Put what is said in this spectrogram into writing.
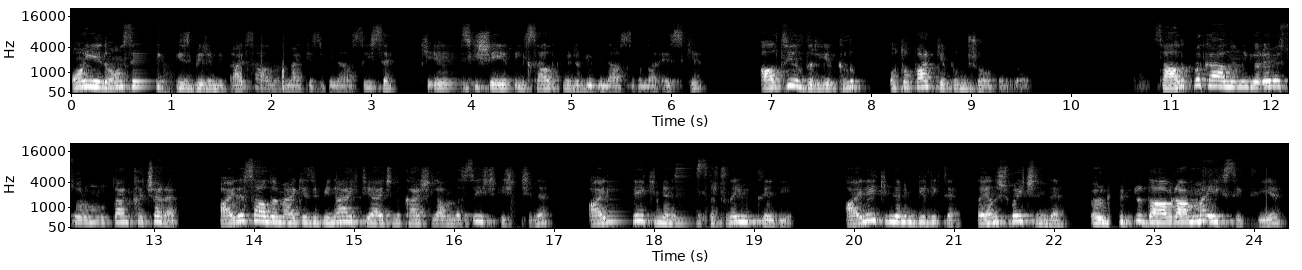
17-18 birimlik aile sağlığı merkezi binası ise ki Eskişehir İl Sağlık Müdürlüğü binası bunlar eski. 6 yıldır yıkılıp otopark yapılmış olduğunu gördüm. Sağlık Bakanlığı'nın görev ve sorumluluktan kaçarak aile sağlığı merkezi bina ihtiyacını karşılanması iş, işini aile hekimlerinin sırtına yüklediği, aile hekimlerinin birlikte dayanışma içinde örgütlü davranma eksikliği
